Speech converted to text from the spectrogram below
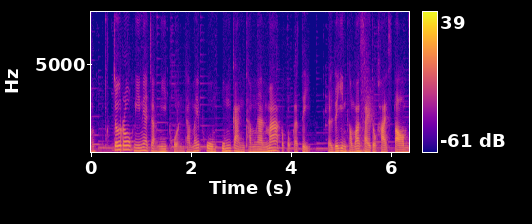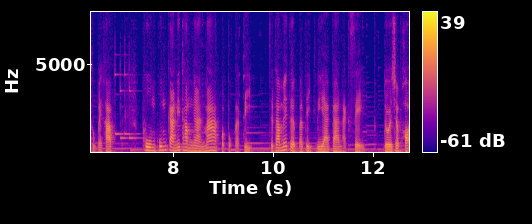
2 เจ้าโรคนี้เนี่ยจะมีผลทำให้ภูมิคุ้มกันทำงานมากกว่าปกติ เราได้ยินคำว่าไซโตไคน์สตอมถูกไหมครับ ภูมิคุ้มกันที่ทำงานมากกว่าปกติ จะทำให้เกิดปฏิกิริยาการอักเสบ โดยเฉพาะ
